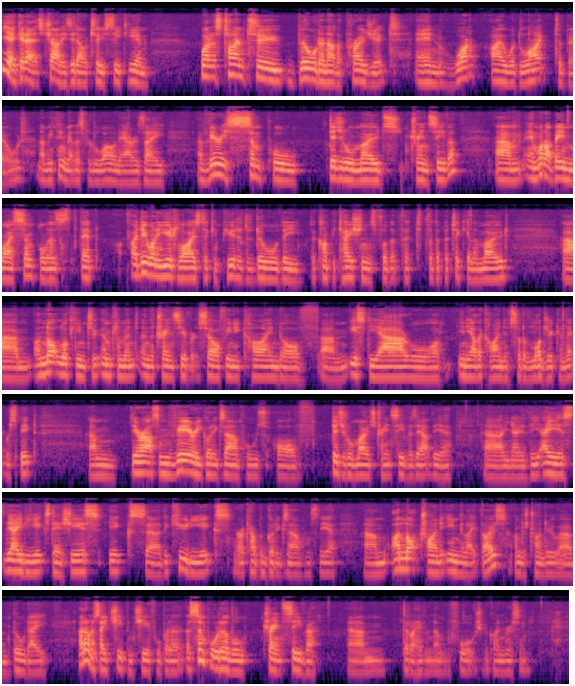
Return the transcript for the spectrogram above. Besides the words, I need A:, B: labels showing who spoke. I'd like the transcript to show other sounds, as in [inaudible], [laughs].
A: Yeah, g'day, it's Charlie ZL2CTM. Well, it's time to build another project and what I would like to build, I've been thinking about this for a little while now, is a, a very simple digital modes transceiver. Um, and what I mean by simple is that I do want to utilize the computer to do all the, the computations for the, for, for the particular mode. Um, I'm not looking to implement in the transceiver itself any kind of um, SDR or any other kind of sort of logic in that respect. Um, there are some very good examples of digital modes transceivers out there. Uh, you know the AS, the ADX-SX, uh, the QDX are a couple of good examples there. Um, I'm not trying to emulate those. I'm just trying to um, build a, I don't want to say cheap and cheerful, but a, a simple little transceiver um, that I haven't done before, which should be quite interesting.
